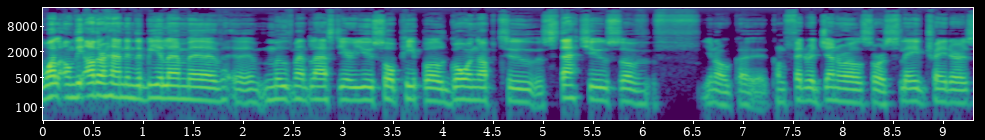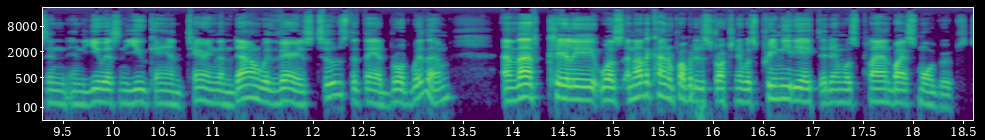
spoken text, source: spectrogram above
While on the other hand, in the BLM uh, uh, movement last year, you saw people going up to statues of you know confederate generals or slave traders in, in the us and the uk and tearing them down with various tools that they had brought with them and that clearly was another kind of property destruction. It was premeditated and was planned by small groups.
